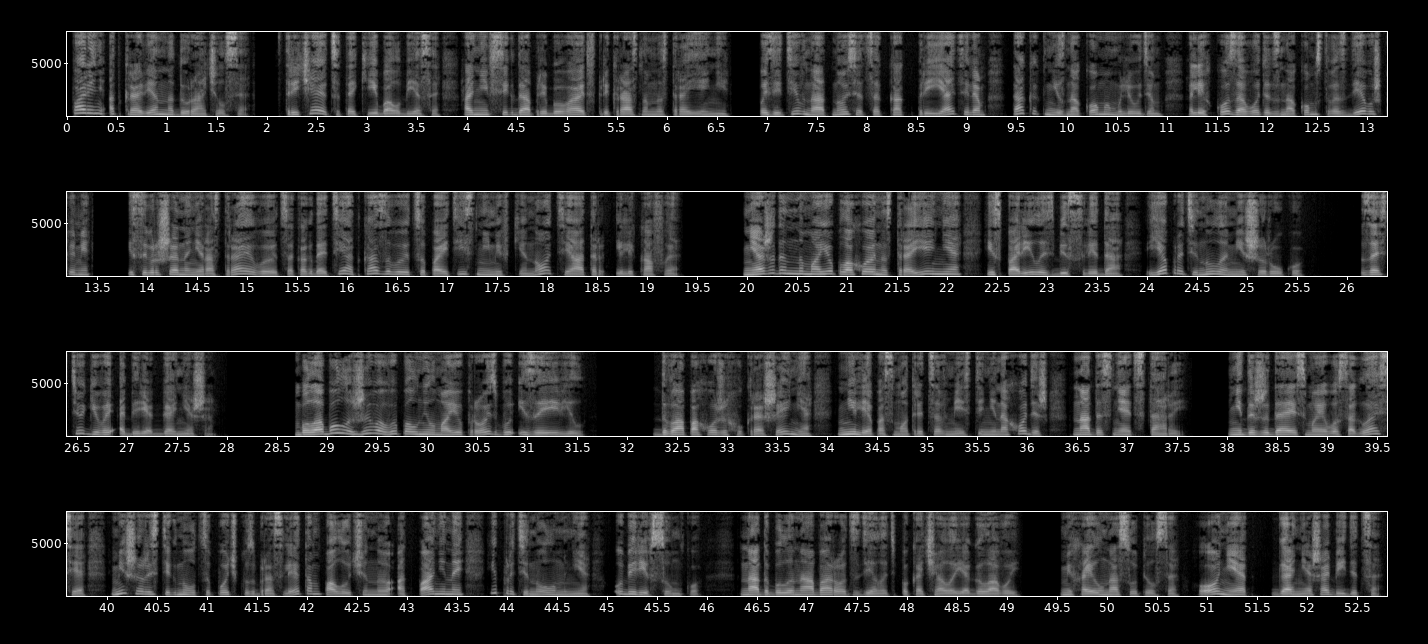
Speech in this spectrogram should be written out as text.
Парень откровенно дурачился. Встречаются такие балбесы, они всегда пребывают в прекрасном настроении, позитивно относятся как к приятелям, так и к незнакомым людям, легко заводят знакомства с девушками и совершенно не расстраиваются, когда те отказываются пойти с ними в кино, театр или кафе. Неожиданно мое плохое настроение испарилось без следа. Я протянула Мише руку. «Застёгивай оберег Ганеша». Балабол живо выполнил мою просьбу и заявил. «Два похожих украшения нелепо смотрятся вместе, не находишь? Надо снять старый». Не дожидаясь моего согласия, Миша расстегнул цепочку с браслетом, полученную от Паниной, и протянул мне. «Убери в сумку». «Надо было наоборот сделать», — покачала я головой. Михаил насупился. «О, нет, Ганеш обидится».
